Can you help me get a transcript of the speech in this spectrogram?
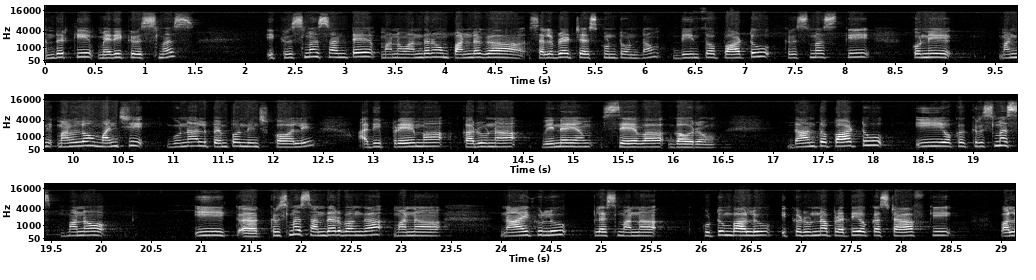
అందరికీ మెరీ క్రిస్మస్ ఈ క్రిస్మస్ అంటే మనం అందరం పండగ సెలబ్రేట్ చేసుకుంటూ ఉంటాం. దీంతో పాటు క్రిస్మస్కి కొన్ని మన మనలో మంచి గుణాలు పెంపొందించుకోవాలి. అది ప్రేమ కరుణ వినయం సేవ గౌరవం. దాంతోపాటు ఈ యొక్క క్రిస్మస్ మనం ఈ క్రిస్మస్ సందర్భంగా మన నాయకులు ప్లస్ మన కుటుంబాలు ఇక్కడున్న ప్రతి ఒక్క స్టాఫ్కి వాళ్ళ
